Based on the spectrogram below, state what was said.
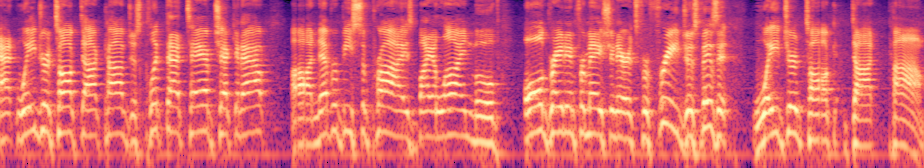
at WagerTalk.com. Just click that tab, check it out. Uh, never be surprised by a line move. All great information there. It's for free. Just visit wagertalk.com.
